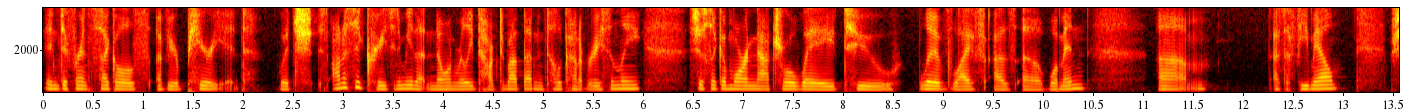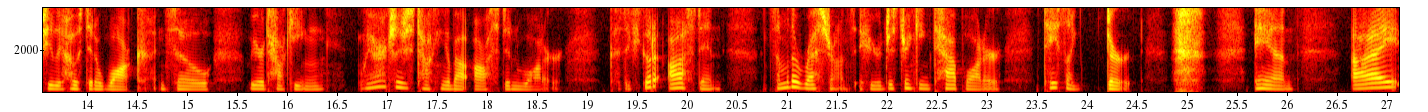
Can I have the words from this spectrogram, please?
in different cycles of your period, which is honestly crazy to me that no one really talked about that until kind of recently. It's just like a more natural way to live life as a woman, um, as a female. She hosted a walk, and so we were talking. We were actually just talking about Austin water, because if you go to Austin, some of the restaurants, if you're just drinking tap water, tastes like dirt. and I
